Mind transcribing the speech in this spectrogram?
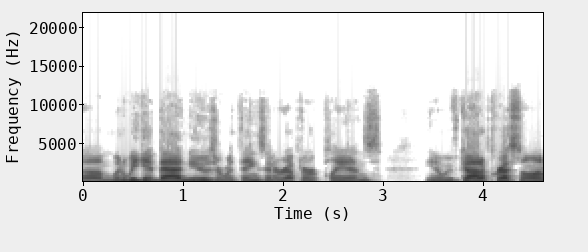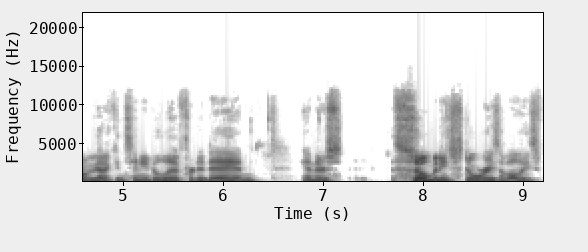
Um, when we get bad news or when things interrupt our plans, you know we've got to press on. We've got to continue to live for today, and and there's so many stories of all these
